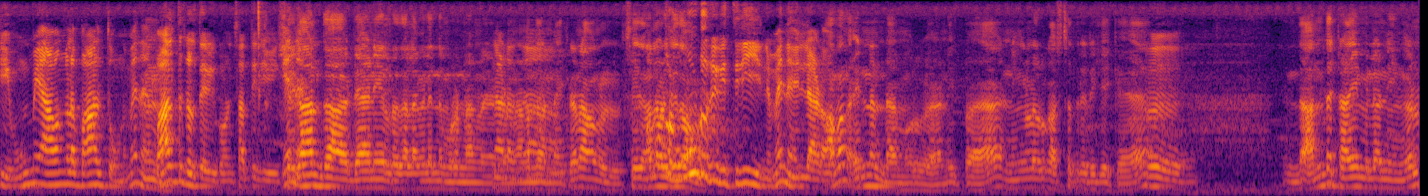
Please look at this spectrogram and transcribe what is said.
டீம் உண்மையா அவங்கள வாழ்த்தணும் என்ன? வாழ்த்துக்கள் தெரிவிக்கணும் சத்யஜீவிக்கு? ஸ்ரீகாந்த் டேனியல் தலைமையில இந்த முறை நான் நடந்து. நினைக்கிறேன் அவங்க ஊடுருவி இல்ல இடம் அவங்க என்னண்டா முருகன்? இப்ப நீங்கள் ஒரு கஷ்டத்துல இருக்க இந்த அந்த டைம்ல நீங்கள்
